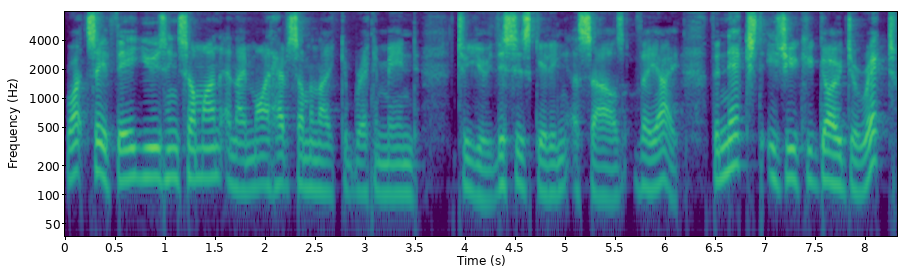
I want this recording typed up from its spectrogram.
right? See if they're using someone and they might have someone they could recommend to you. This is getting a sales VA. The next is you could go direct.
